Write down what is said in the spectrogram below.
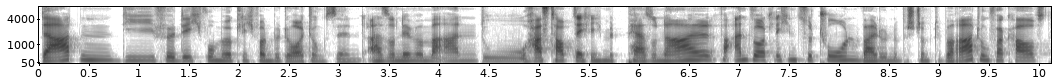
Daten, die für dich womöglich von Bedeutung sind. Also nehmen wir mal an, du hast hauptsächlich mit Personalverantwortlichen zu tun, weil du eine bestimmte Beratung verkaufst.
